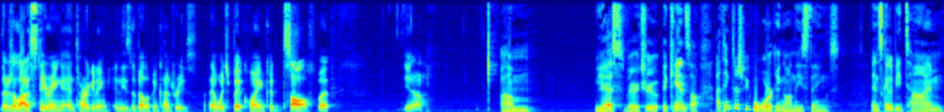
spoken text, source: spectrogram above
There's a lot of steering and targeting in these developing countries, which Bitcoin could solve. But you know, Um, yes, very true. It can solve. I think there's people working on these things, and it's going to be time.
